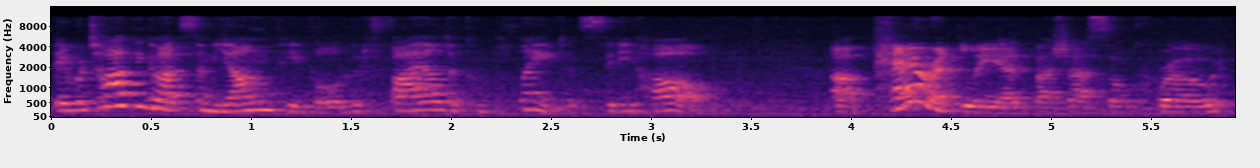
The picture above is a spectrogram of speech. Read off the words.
They were talking about some young people who'd filed a complaint at City Hall. Apparently, El Payaso crowed,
